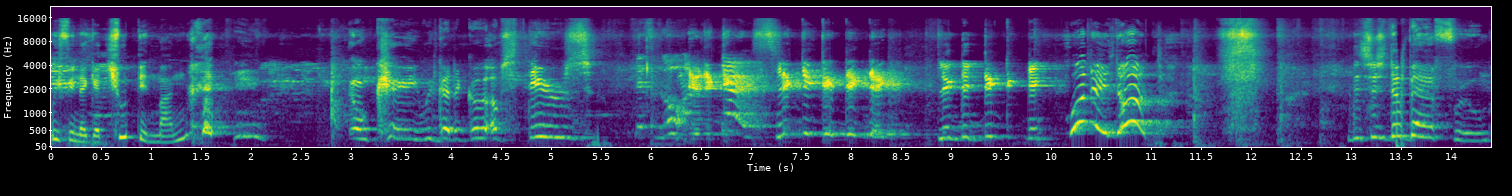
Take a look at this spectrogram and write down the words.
We finna get shooting, man. okay, we gotta go upstairs. Let's go upstairs. Lick, dick, dick, dick, dick. Lick, dick, dick, dick, dick. What is that? This is the bathroom.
